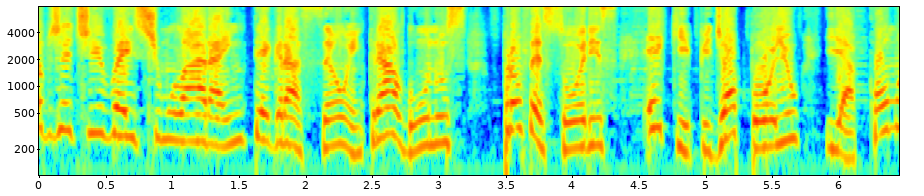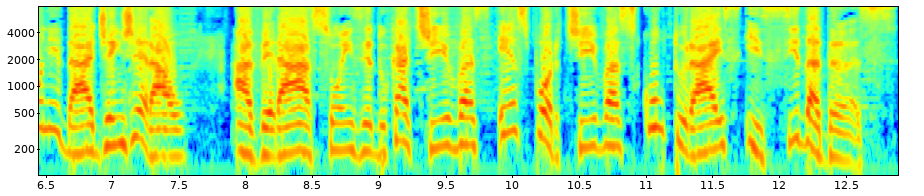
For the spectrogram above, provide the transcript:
objetivo é estimular a integração entre alunos, professores, equipe de apoio e a comunidade em geral. Haverá ações educativas, esportivas, culturais e cidadãs.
